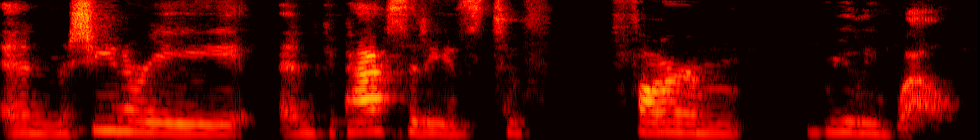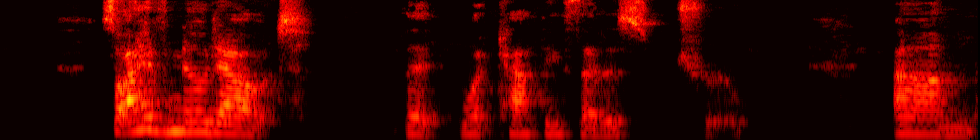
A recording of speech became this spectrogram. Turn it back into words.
and machinery and capacities to farm really well. So I have no doubt that what Kathy said is true. Um,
